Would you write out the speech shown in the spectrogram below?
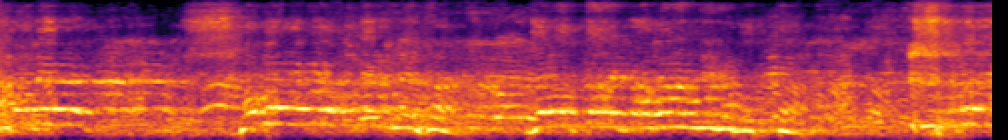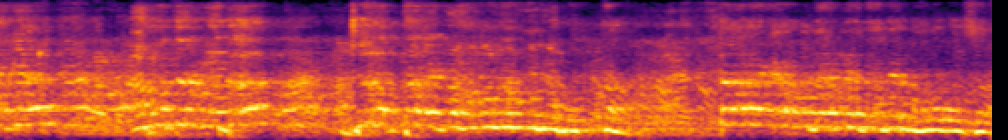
আমাদের সবার আগে আমাদের নেতা যারা নিরাপত্তা। সবার আগে আমাদের নেতা যারা তারেক রহমানের নিরাপত্তা। তার আগে আমাদের নেতাদের ভালোবাসা,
